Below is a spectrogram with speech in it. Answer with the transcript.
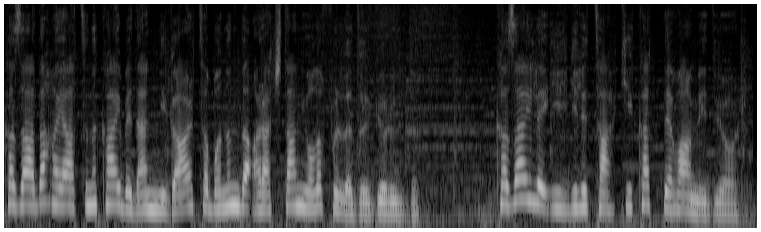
kazada hayatını kaybeden Nigar Taban'ın da araçtan yola fırladığı görüldü. Kazayla ilgili tahkikat devam ediyor.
